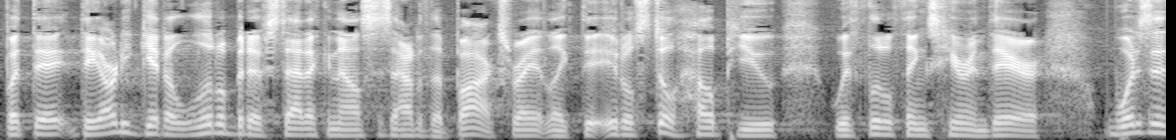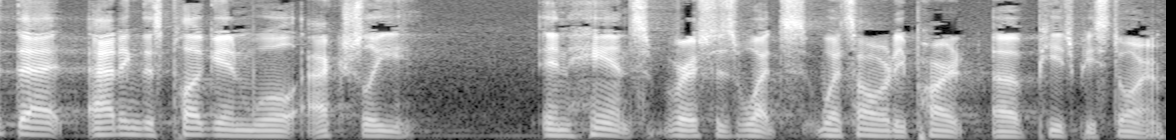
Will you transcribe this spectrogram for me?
but they, they already get a little bit of static analysis out of the box, right? Like the, it'll still help you with little things here and there. What is it that adding this plugin will actually enhance versus what's what's already part of PHP Storm?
